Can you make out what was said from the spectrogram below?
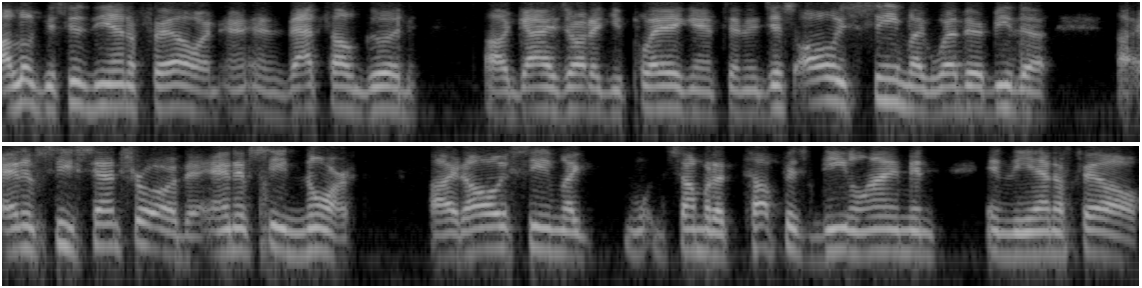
uh, look, this is the NFL, and and, and that's how good uh, guys are that you play against, and it just always seemed like whether it be the uh, NFC Central or the NFC North, uh, it always seemed like some of the toughest D linemen in the NFL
